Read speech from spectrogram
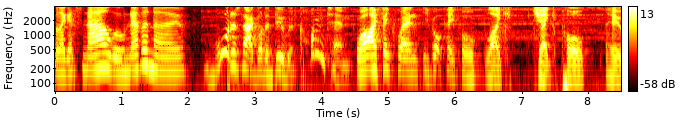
but I guess now we'll never know. what has that got to do with content? well, I think when you've got people like Jake Paul who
